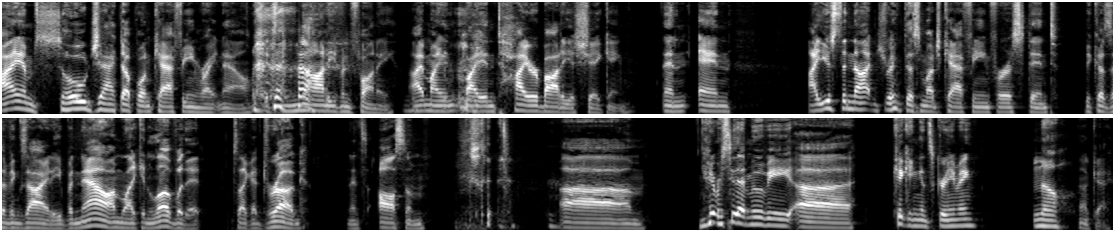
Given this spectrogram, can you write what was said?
I am so jacked up on caffeine right now, it's not even funny. I my my entire body is shaking, and and I used to not drink this much caffeine for a stint because of anxiety, but now I'm like in love with it. It's like a drug, and it's awesome. um, you ever see that movie, uh, Kicking and Screaming? No. Okay.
